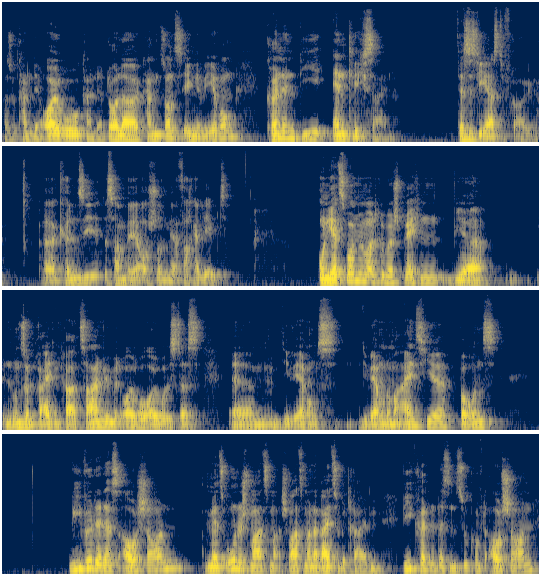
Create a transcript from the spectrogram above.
also kann der Euro, kann der Dollar, kann sonst irgendeine Währung, können die endlich sein? Das ist die erste Frage. Äh, können sie? Das haben wir ja auch schon mehrfach erlebt. Und jetzt wollen wir mal drüber sprechen. Wir in unserem Breitengrad zahlen wir mit Euro. Euro ist das ähm, die, Währungs, die Währung Nummer eins hier bei uns. Wie würde das ausschauen, um jetzt ohne Schwarz, Schwarzmalerei zu betreiben? Wie könnte das in Zukunft ausschauen,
